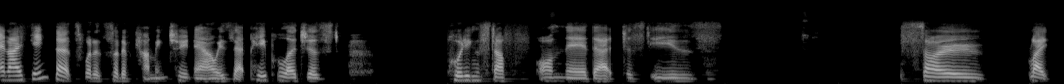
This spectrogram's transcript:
and I think that's what it's sort of coming to now is that people are just putting stuff on there that just is so like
